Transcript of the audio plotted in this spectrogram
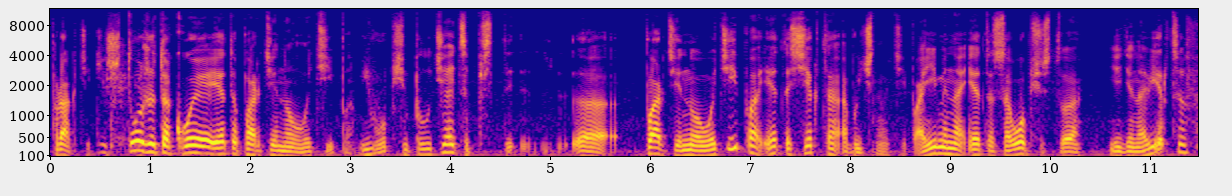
практике. Что же такое эта партия нового типа? И, в общем, получается, э, партии нового типа – это секта обычного типа. А именно это сообщество единоверцев,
